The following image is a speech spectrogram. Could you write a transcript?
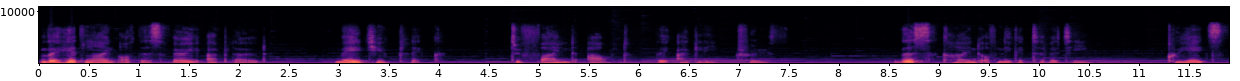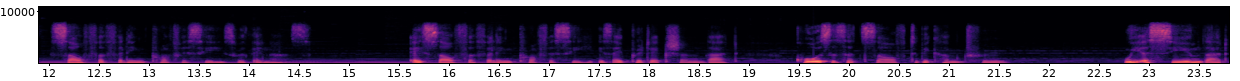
the headline of this very upload made you click to find out the ugly truth. This kind of negativity creates self fulfilling prophecies within us. A self fulfilling prophecy is a prediction that causes itself to become true. We assume that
